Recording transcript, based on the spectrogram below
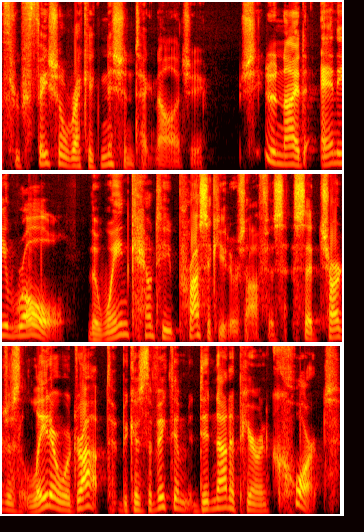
through facial recognition technology. She denied any role. The Wayne County Prosecutor's Office said charges later were dropped because the victim did not appear in court.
